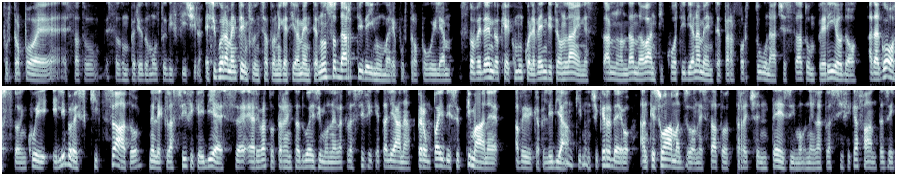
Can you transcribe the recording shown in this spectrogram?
purtroppo è, è, stato, è, stato, un periodo molto difficile e sicuramente influenzato negativamente. Non so darti dei numeri purtroppo William, sto vedendo che comunque le vendite online stanno andando avanti quotidianamente, per fortuna c'è stato un periodo ad agosto in cui il libro è schizzato nelle classifiche IBS, è arrivato 32esimo nella classifica italiana per un paio di settimane, avevo i capelli bianchi, non ci credevo. Anche su Amazon è stato trecentesimo nella classifica fantasy.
